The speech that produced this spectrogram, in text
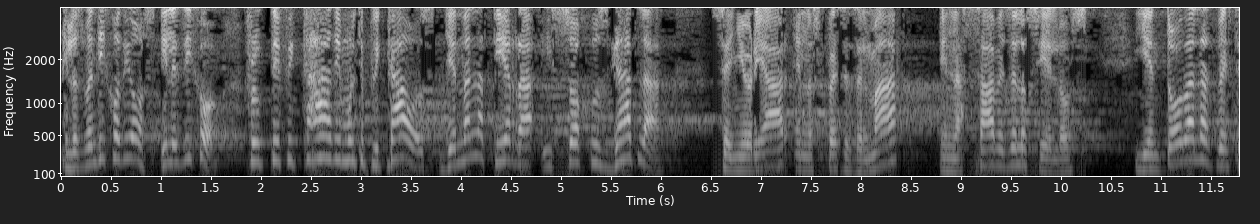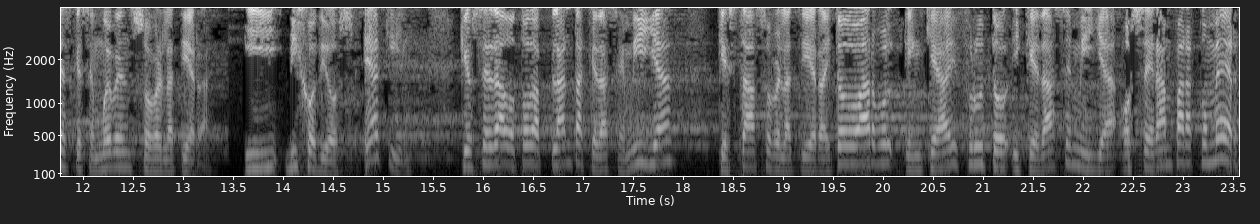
Y los bendijo Dios y les dijo, fructificad y multiplicaos, llenad la tierra y sojuzgadla señorear en los peces del mar, en las aves de los cielos y en todas las bestias que se mueven sobre la tierra. Y dijo Dios, he aquí que os he dado toda planta que da semilla, que está sobre la tierra, y todo árbol en que hay fruto y que da semilla, os serán para comer,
